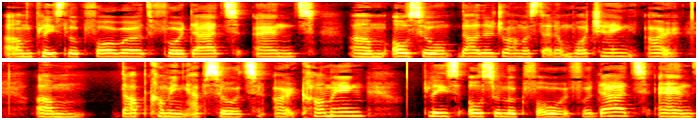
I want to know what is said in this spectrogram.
Um, please look forward for that. And um, also the other dramas that I'm watching are um, the upcoming episodes are coming. Please also look forward for that. And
